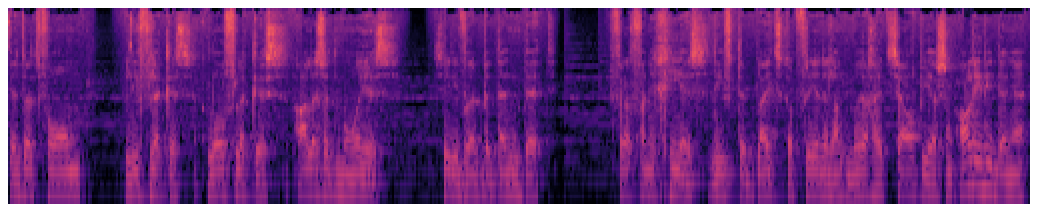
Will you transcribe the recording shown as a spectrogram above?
Dit wat vir hom lieflik is, loflik is, alles wat mooi is. Sê die woord bedink dit. Vrug van die gees, liefde, blydskap, vrede, lankmoedigheid, selfbeheersing, al hierdie dinge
